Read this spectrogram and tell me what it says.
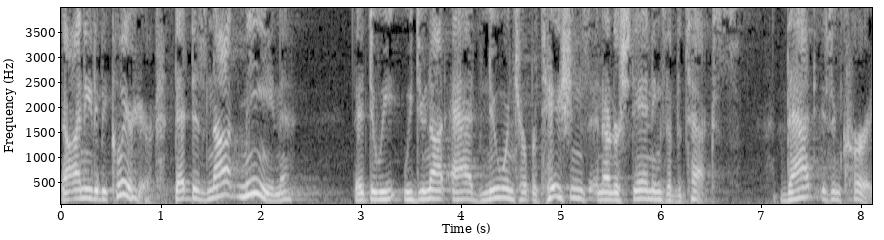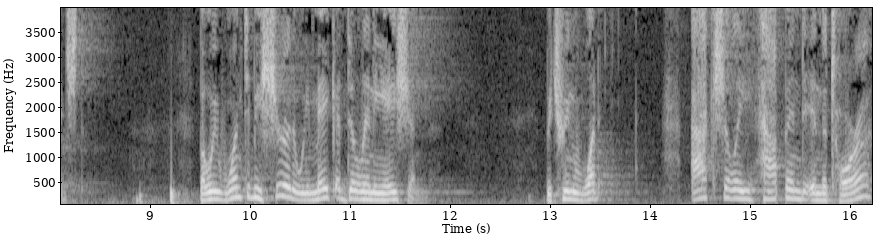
Now, I need to be clear here. That does not mean that we, we do not add new interpretations and understandings of the text. That is encouraged. But we want to be sure that we make a delineation between what actually happened in the Torah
